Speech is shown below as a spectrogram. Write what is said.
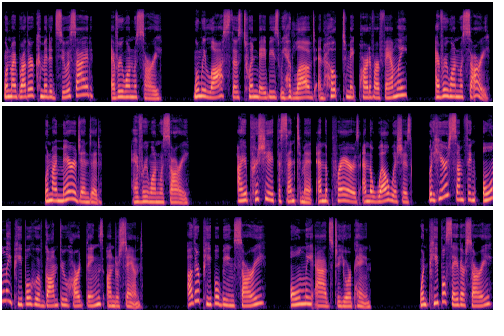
When my brother committed suicide, everyone was sorry. When we lost those twin babies we had loved and hoped to make part of our family, everyone was sorry. When my marriage ended, everyone was sorry. I appreciate the sentiment and the prayers and the well wishes, but here's something only people who have gone through hard things understand. Other people being sorry only adds to your pain. When people say they're sorry,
